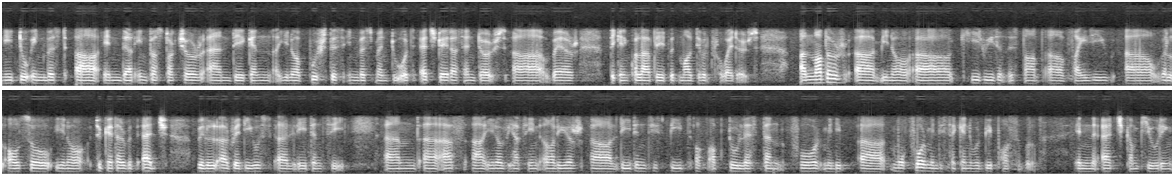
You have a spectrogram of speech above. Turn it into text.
need to invest uh, in their infrastructure, and they can uh, you know push this investment towards edge data centers uh, where they can collaborate with multiple providers. Another, uh, you know, uh, key reason is that 5G uh, will also, you know, together with Edge, will reduce latency. And as you know, we have seen earlier, latency speeds of up to less than 4 milli, 4 millisecond would be possible in edge computing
